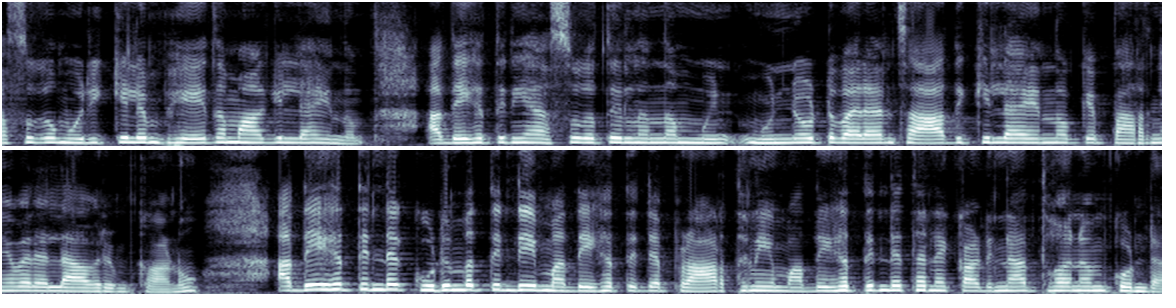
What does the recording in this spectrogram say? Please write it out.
അസുഖം ഒരിക്കലും ഭേദമാകില്ല എന്നും അദ്ദേഹത്തിന് ഈ അസുഖത്തിൽ നിന്ന് മുന്നോട്ട് വരാൻ സാധിക്കില്ല എന്നൊക്കെ പറഞ്ഞവരെല്ലാവരും കാണൂ. അദ്ദേഹത്തിന്റെ കുടുംബത്തിന്റെയും അദ്ദേഹത്തിന്റെ പ്രാർത്ഥനയും അദ്ദേഹത്തിന്റെ തന്നെ കഠിനാധ്വാനം കൊണ്ട്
